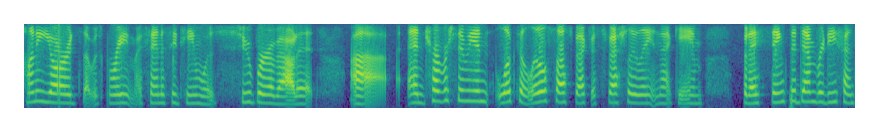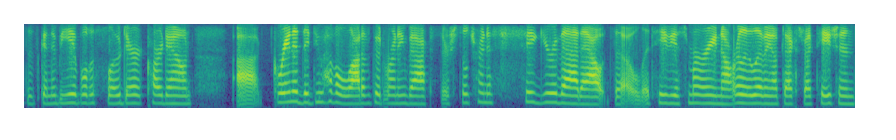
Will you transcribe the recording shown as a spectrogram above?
ton of yards. That was great. My fantasy team was super about it. Uh, and Trevor Siemian looked a little suspect, especially late in that game. But I think the Denver defense is going to be able to slow Derek Carr down. Uh, granted, they do have a lot of good running backs. They're still trying to figure that out, though. Latavius Murray not really living up to expectations.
